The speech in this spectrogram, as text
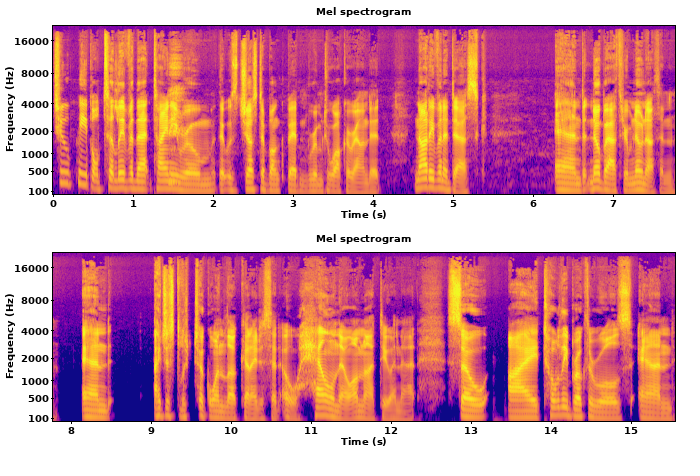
two people to live in that tiny room that was just a bunk bed and room to walk around it, not even a desk, and no bathroom, no nothing. And I just took one look and I just said, "Oh hell no, I'm not doing that." So I totally broke the rules and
